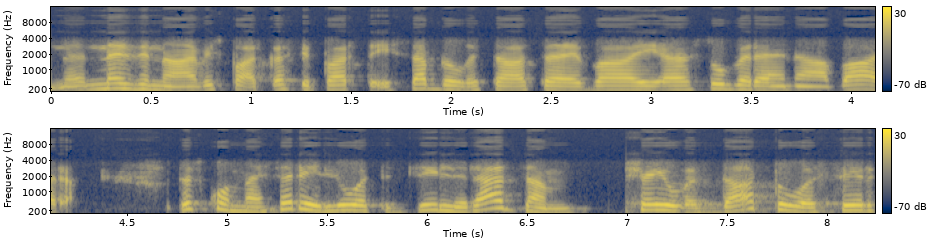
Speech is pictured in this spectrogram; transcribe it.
nezināja vispār, kas ir partijas stabilitāte vai uh, suverēnā vara. Tas, ko mēs arī ļoti dziļi redzam šajos datos, ir,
